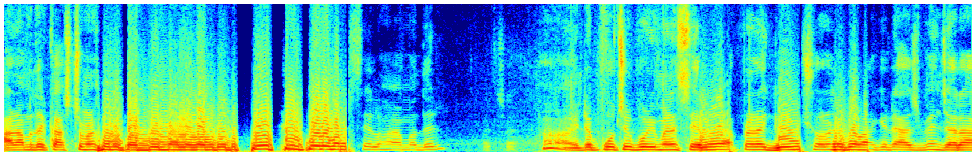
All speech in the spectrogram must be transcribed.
আর আমাদের কাস্টমার কোনো কাপড় না লাগাবো এটা প্রচুর পরিমাণে সেল হয় আমাদের। আচ্ছা। হ্যাঁ এটা প্রচুর পরিমাণে সেল হয়। আপনারা গেম সরণিকা মার্কেটে আসবেন যারা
